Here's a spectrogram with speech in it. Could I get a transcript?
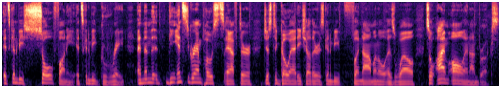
It's going to be so funny. It's going to be great. And then the the Instagram posts after just to go at each other is going to be phenomenal as well. So I'm all in on Brooks.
